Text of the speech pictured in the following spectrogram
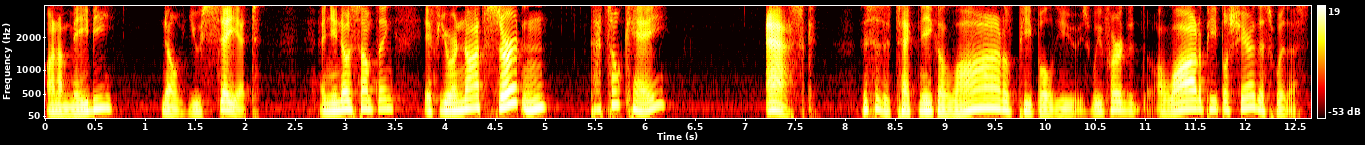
on a maybe? No, you say it. And you know something? If you're not certain, that's okay. Ask. This is a technique a lot of people use. We've heard a lot of people share this with us.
